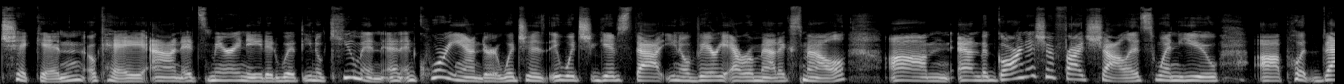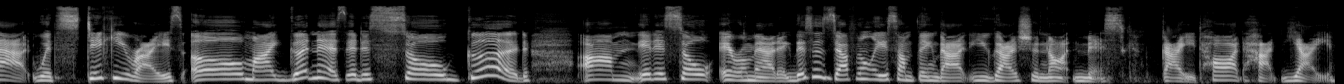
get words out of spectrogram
chicken, okay, and it's marinated with you know cumin and, and coriander, which is which gives that you know very aromatic smell. Um, and the garnish of fried shallots when you uh, put that with sticky rice, oh my goodness, it is so good. Um, it is so aromatic. This is definitely something that you guys should not miss. Gai Tod hat, Yai.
